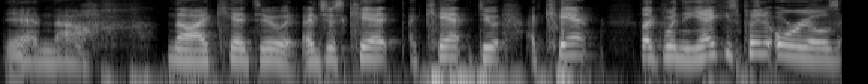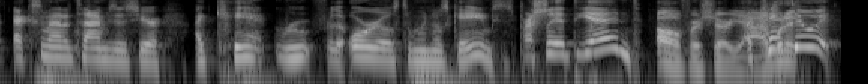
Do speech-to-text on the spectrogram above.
Yeah, no, no, I can't do it. I just can't. I can't do it. I can't. Like when the Yankees played the Orioles X amount of times this year, I can't root for the Orioles to win those games, especially at the end. Oh, for sure. Yeah, I can't wouldn't do it.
